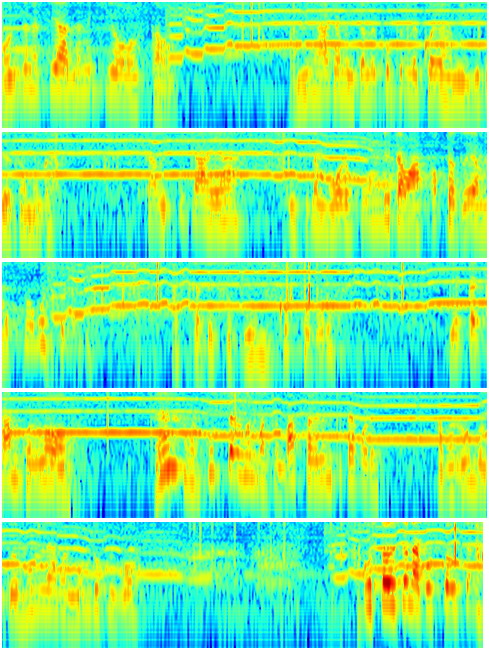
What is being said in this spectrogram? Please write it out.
অন জানে টিয়া জানে কি অবস্থা হোক আমি আগামীকালে কপিলে কই আমি বিদেশ যাব গা। আমি টিকা আয়া বউরে ফোন দিতাম আর দয়া মুক্ত বসছিলাম আজকে দেখছ তুমি কত বড়। কি একটা কাম করল? হ্যাঁ আমার ফুটটার জন্ম আছে বাপটা যেন কিতা করে? আবার রুম কই শুনলে আমার মন্দ কইব কষ্ট হয়েছে না, কষ্ট হয়েছে না?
